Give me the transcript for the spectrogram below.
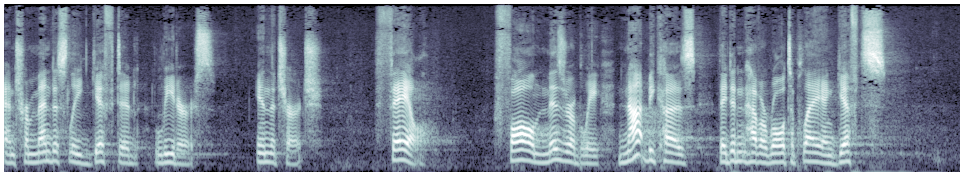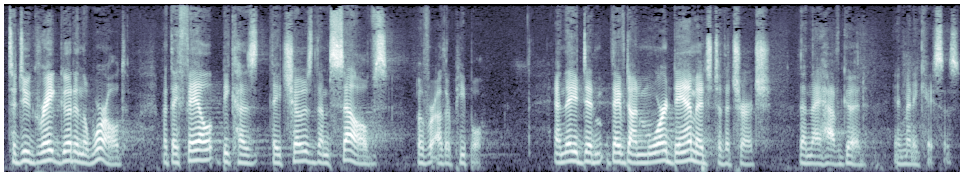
and tremendously gifted leaders in the church fail, fall miserably, not because they didn't have a role to play and gifts to do great good in the world, but they fail because they chose themselves over other people. And they did, they've done more damage to the church than they have good in many cases.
